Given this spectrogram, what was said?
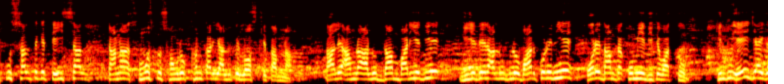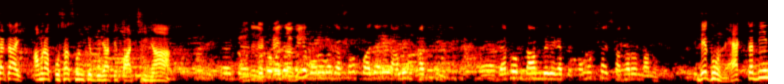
একুশ সাল থেকে তেইশ সাল টানা সমস্ত সংরক্ষণকারী আলুতে লস খেতাম না। তাহলে আমরা আলুর দাম বাড়িয়ে দিয়ে নিজেদের আলুগুলো বার করে নিয়ে পরে দামটা কমিয়ে দিতে পারতাম। কিন্তু এই জায়গাটায় আমরা প্রশাসনকে বোঝাতে পারছি না। ছোট বাজার থেকে বড় বাজার সব বাজারের আলুর ঘাটতি ব্যাপক দাম বেড়ে গেছে সমস্যায় সাধারণ মানুষ। দেখুন একটা দিন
